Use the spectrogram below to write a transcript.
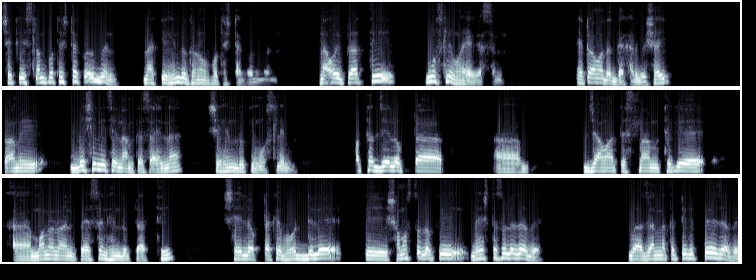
সে কি ইসলাম প্রতিষ্ঠা করবেন, নাকি হিন্দু ধর্ম প্রতিষ্ঠা করবেন? না, ওই প্রার্থী মুসলিম হয়ে গেছেন। এটা আমাদের দেখার বিষয়। তো আমি বেশি নিচে নামতে চাই না, সে হিন্দু কি মুসলিম? অর্থাৎ যে লোকটা জামাত ইসলাম থেকে মনোনয়ন পেয়েছেন হিন্দু প্রার্থী, সেই লোকটাকে ভোট দিলে কি সমস্ত লোকই ভেস্তে চলে যাবে? বা জান্নাতের টিকিট পেয়ে যাবে?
